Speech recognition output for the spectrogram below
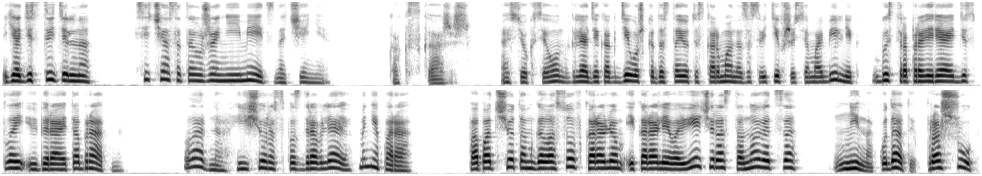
Я действительно... Сейчас это уже не имеет значения. Как скажешь. Осекся он, глядя, как девушка достает из кармана засветившийся мобильник, быстро проверяет дисплей и убирает обратно. «Ладно, еще раз поздравляю, мне пора». По подсчетам голосов королем и королевой вечера становятся... Нина, куда ты? Прошу!»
